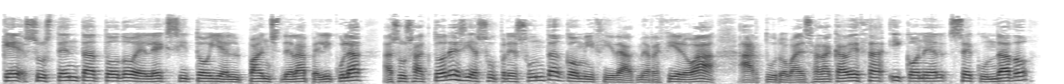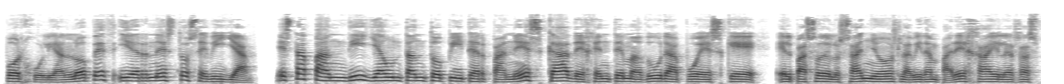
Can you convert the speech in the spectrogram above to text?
que sustenta todo el éxito y el punch de la película a sus actores y a su presunta comicidad. Me refiero a Arturo Valls a la cabeza y con él secundado por Julián López y Ernesto Sevilla. Esta pandilla un tanto Peter Panesca de gente madura, pues que el paso de los años, la vida en pareja y las,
